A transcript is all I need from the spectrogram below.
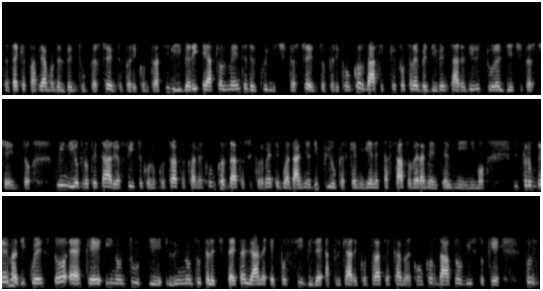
tant'è che parliamo del 21% per i contratti liberi e attualmente del 15% per i concordati che potrebbe diventare addirittura il 10%. Quindi io proprietario affitto con un contratto a canone concordato sicuramente guadagno guadagno di più perché mi viene tassato veramente al minimo. Il problema di questo è che in non, tutti, in non tutte le città italiane è possibile applicare i contratti a canone concordato visto che questi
